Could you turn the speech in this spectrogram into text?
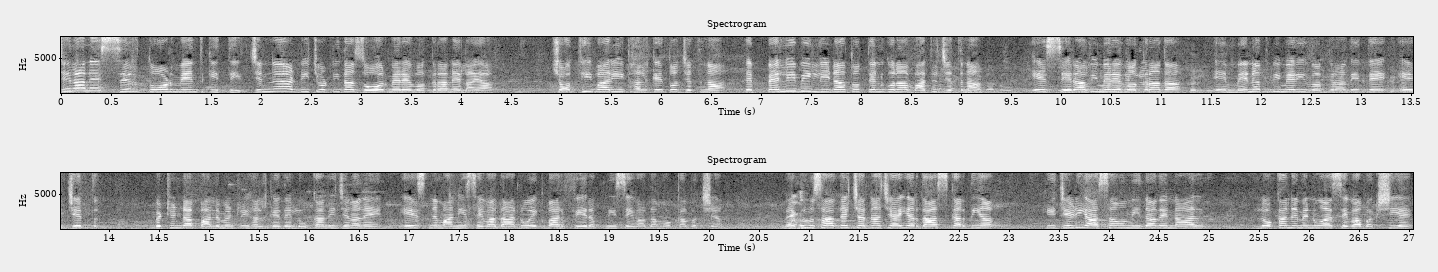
ਜਿਨ੍ਹਾਂ ਨੇ ਸਿਰ ਤੋੜ ਮਿਹਨਤ ਕੀਤੀ ਜਿੰਨਾ ਅੱਡੀ ਚੋਟੀ ਦਾ ਜ਼ੋਰ ਮੇਰੇ ਵਰਕਰਾਂ ਨੇ ਲਾਇਆ, ਚੌਥੀ ਵਾਰੀ ਇੱਕ ਹਲਕੇ ਤੋਂ ਜਿੱਤਣਾ ਤੇ ਪਹਿਲੀ ਵੀ ਲੀਡਾਂ ਤੋਂ ਤਿੰਨ ਗੁਣਾ ਵੱਧ ਜਿੱਤਣਾ, ਇਹ ਸੇਰਾ ਵੀ ਮੇਰੇ ਵਰਕਰਾਂ ਦਾ, ਇਹ ਮਿਹਨਤ ਵੀ ਮੇਰੀ ਵਰਕਰਾਂ ਦੀ ਤੇ ਇਹ ਜਿੱਤ ਬਠਿੰਡਾ ਪਾਰਲੀਮੈਂਟਰੀ ਹਲਕੇ ਦੇ ਲੋਕਾਂ ਦੀ, ਜਿਨ੍ਹਾਂ ਨੇ ਇਸ ਨਿਮਾਨੀ ਸੇਵਾਦਾਰ ਨੂੰ ਇੱਕ ਵਾਰ ਫੇਰ ਆਪਣੀ ਸੇਵਾ ਦਾ ਮੌਕਾ ਬਖਸ਼ਿਆ। ਮੈਂ ਗੁਰੂ ਸਾਹਿਬ ਦੇ ਚਰਨਾਂ 'ਚ ਆਈ ਅਰਦਾਸ ਕਰਦੀ ਹਾਂ ਕਿ ਜਿਹੜੀ ਆਸਾਂ ਉਮੀਦਾਂ ਦੇ ਨਾਲ ਲੋਕਾਂ ਨੇ ਮੈਨੂੰ ਆ ਸੇਵਾ ਬਖਸ਼ੀ ਹੈ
